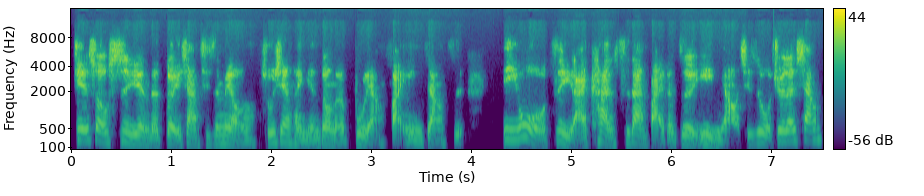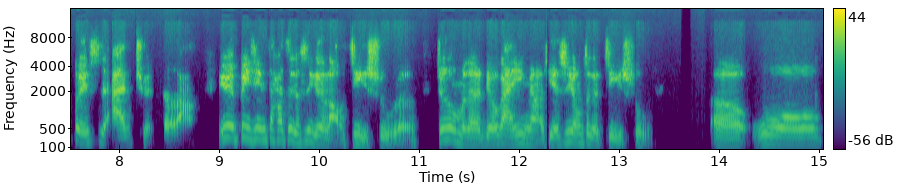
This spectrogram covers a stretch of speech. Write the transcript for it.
接受试验的对象其实没有出现很严重的不良反应这样子。以我自己来看，四蛋白的这个疫苗，其实我觉得相对是安全的啦，因为毕竟它这个是一个老技术了，就是我们的流感疫苗也是用这个技术。呃，我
